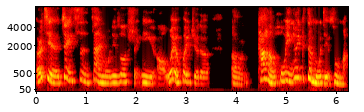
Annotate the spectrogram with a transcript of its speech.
而且这一次在摩羯座水逆哦，我也会觉得，嗯，它很呼应，因为在摩羯座嘛，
